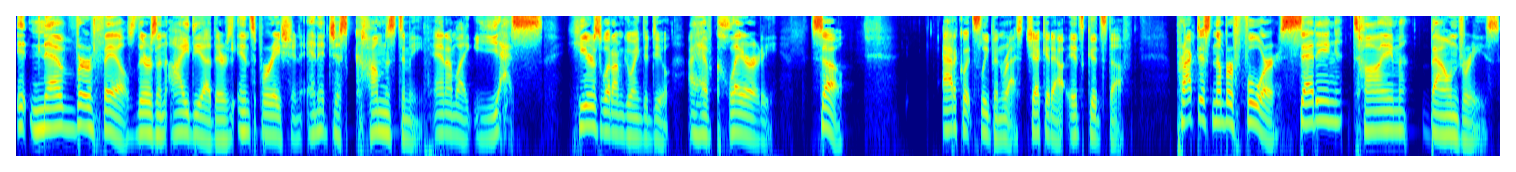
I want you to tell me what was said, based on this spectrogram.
it never fails. There's an idea, there's inspiration, and it just comes to me. And I'm like, yes, here's what I'm going to do. I have clarity. So, adequate sleep and rest. Check it out. It's good stuff. Practice number four setting time boundaries.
